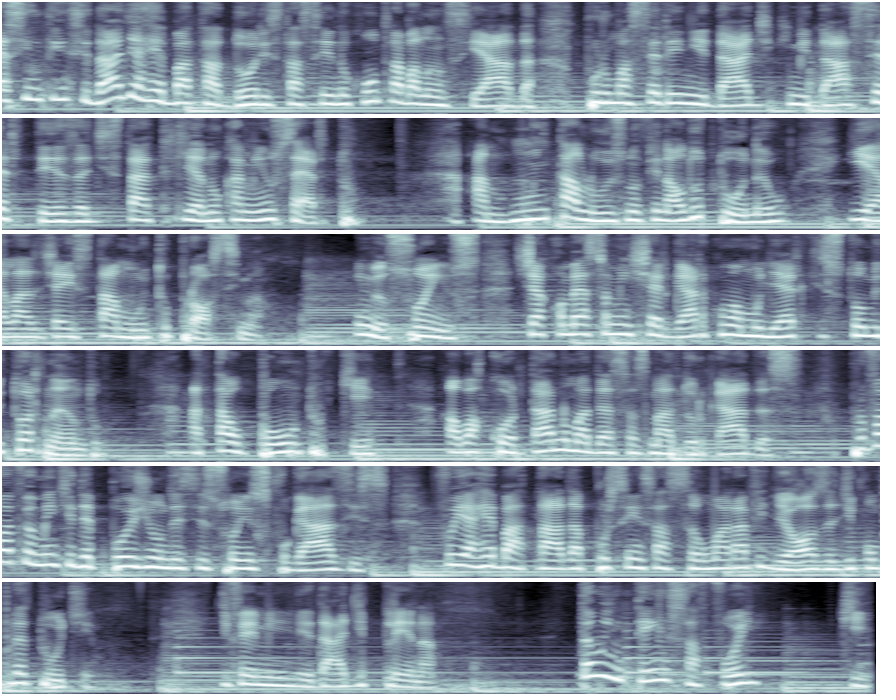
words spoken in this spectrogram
Essa intensidade arrebatadora está sendo contrabalanceada por uma serenidade que me dá a certeza de estar trilhando o caminho certo. Há muita luz no final do túnel e ela já está muito próxima. Em meus sonhos, já começo a me enxergar como a mulher que estou me tornando, a tal ponto que, ao acordar numa dessas madrugadas, provavelmente depois de um desses sonhos fugazes, fui arrebatada por sensação maravilhosa de completude, de feminilidade plena. Tão intensa foi que,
